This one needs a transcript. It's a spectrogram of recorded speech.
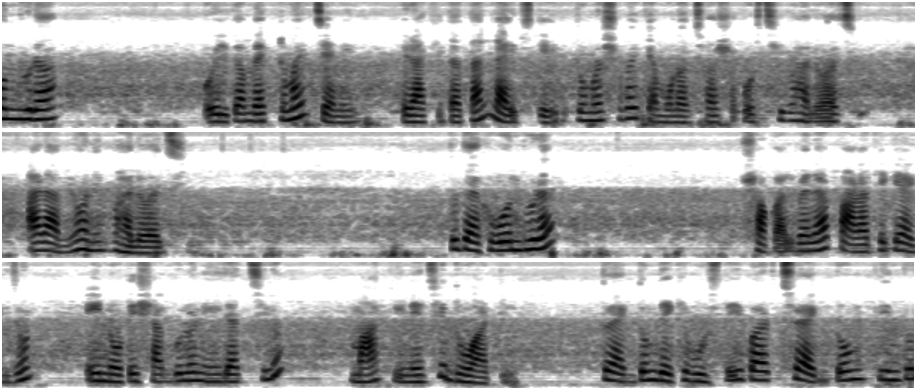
বন্ধুরা, welcome back to my channel Rakhi Tatan lifestyle. তোমরা সবাই কেমন আছো? আশা করছি ভালো আছো আর আমিও অনেক ভালো আছি। তো দেখো বন্ধুরা, সকালবেলা পাড়া থেকে একজন এই নোটের শাকগুলো নিয়ে যাচ্ছিল। মা কিনেছে দোয়াটি তো একদম দেখে বুঝতেই পারছ, একদম কিন্তু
